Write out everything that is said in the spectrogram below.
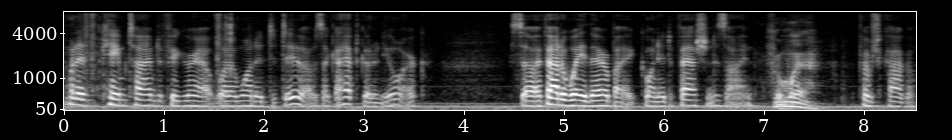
when it came time to figuring out what I wanted to do, I was like, I have to go to New York. So I found a way there by going into fashion design From where? from Chicago.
